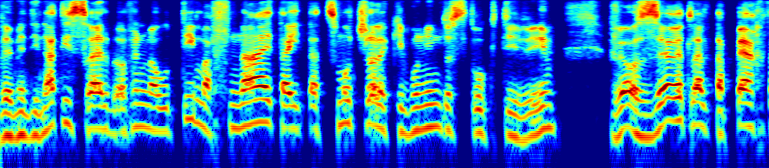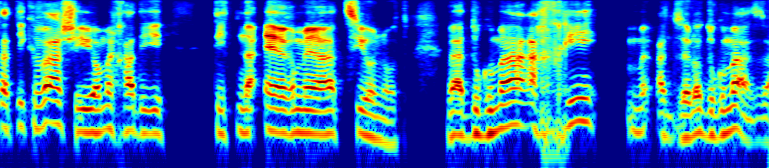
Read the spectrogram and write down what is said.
ומדינת ישראל באופן מהותי מפנה את ההתעצמות שלה לכיוונים דסטרוקטיביים ועוזרת לה לטפח את התקווה שיום אחד היא תתנער מהציונות. והדוגמה הכי זה לא דוגמה, זה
